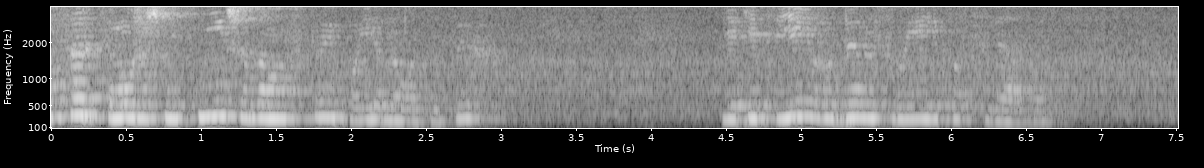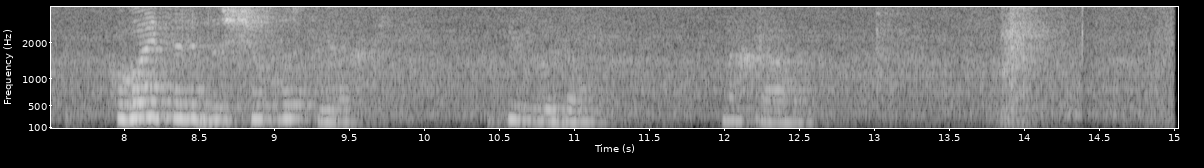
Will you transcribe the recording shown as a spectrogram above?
серці можеш міцніше за мости поєднувати тих, які цієї години своєї посвяти ховаються від дощу в квартирах із видом.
